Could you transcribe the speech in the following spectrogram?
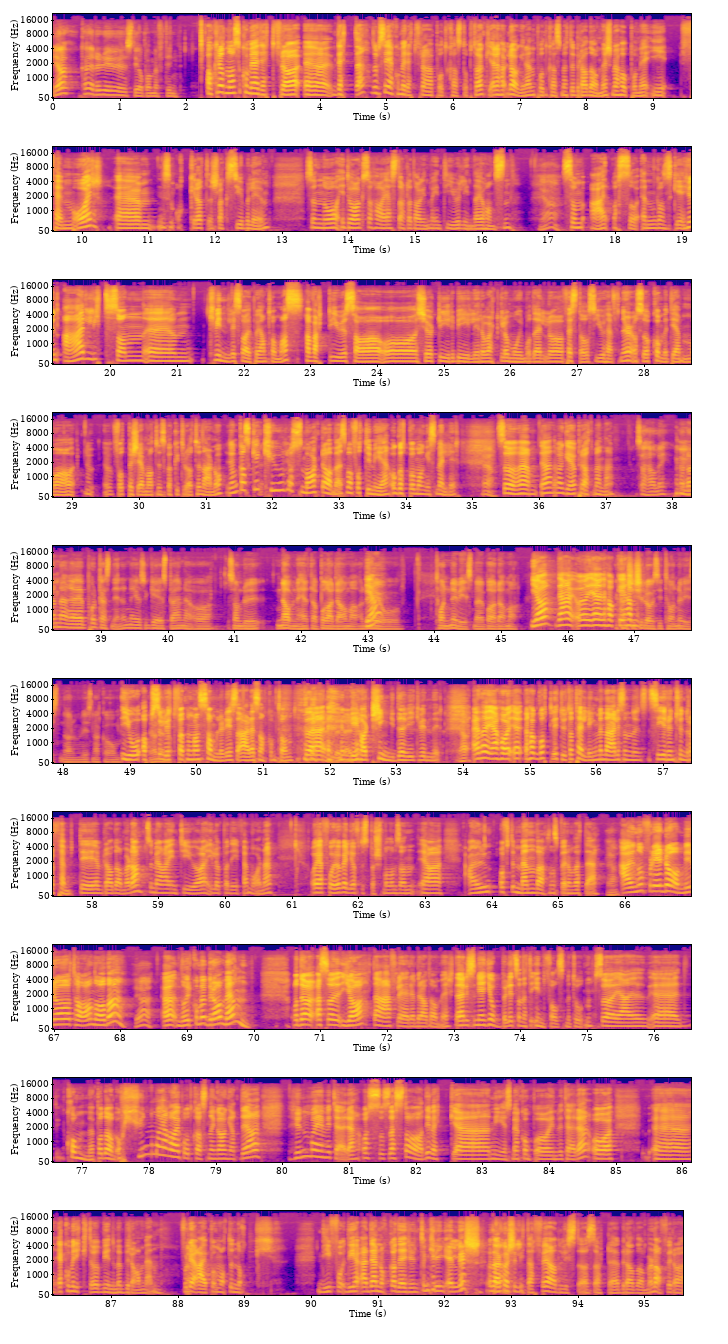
Ja, hva er det du styrer på med for tiden? Akkurat nå så kommer jeg rett fra uh, dette. Jeg kommer rett fra podkastopptak. Jeg lager en podkast som heter Bra damer, som jeg har holdt på med i fem år. Um, liksom akkurat en slags jubileum. Så nå i dag så har jeg starta dagen med å intervjue Linda Johansen. Ja. Som er altså en ganske Hun er litt sånn eh, kvinnelig svar på Jan Thomas. Har vært i USA og kjørt dyre biler og vært glamourmodell og festa hos Hugh Hefner, og så kommet hjem og eh, fått beskjed om at hun skal ikke tro at hun er noe. En ganske kul og smart dame som har fått til mye og gått på mange smeller. Ja. Så eh, ja, det var gøy å prate med henne. Så herlig. Ja, den der podkasten din den er jo så gøy og spennende, og som du Navnet heter Bra damer, og det Ja. er jo tonnevis med bra damer. Ja, det er, og jeg har ikke kanskje ikke lov å si tonnevis når vi snakker om Jo, absolutt. For når man samler de, så er det snakk om tonn. Vi har tyngde, vi kvinner. Ja. Jeg, har, jeg har gått litt ut av telling, men det er liksom, si rundt 150 bra damer da, som jeg har intervjua i løpet av de fem årene. Og jeg får jo veldig ofte spørsmål om sånn ja, Er det ofte menn da som spør om dette? Ja. Er det noen flere damer å ta av nå, da? Ja. Ja, når kommer bra menn? Og da, altså, ja, det er flere bra damer. Det er liksom, jeg jobber litt sånn etter innfallsmetoden. Så jeg eh, kommer på damer Og hun må jeg ha i podkasten en gang! Er, hun må jeg invitere. Og så, så det er stadig vekk eh, nye som jeg kommer på å invitere. Og eh, jeg kommer ikke til å begynne med bra menn. For det er på en måte nok de får, de det er nok av det rundt omkring ellers. Og det er kanskje litt derfor jeg hadde lyst til å starte Bra damer. da, For å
